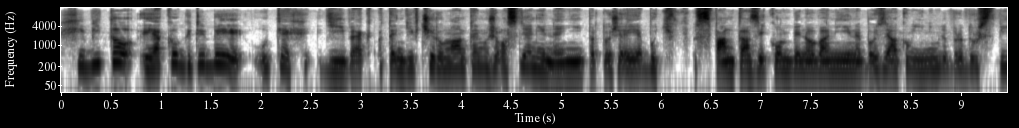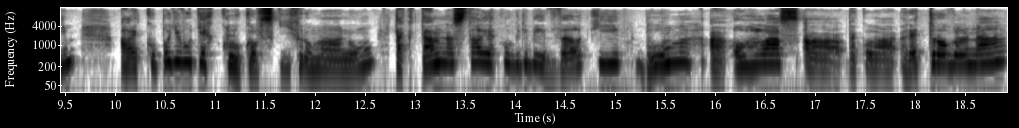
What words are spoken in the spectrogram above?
chybí to, jako kdyby u těch dívek, a ten dívčí román ten už vlastně ani není, protože je buď s fantazí kombinovaný nebo s nějakým jiným dobrodružstvím, ale ku podivu těch klukovských románů, tak tam nastal jako kdyby velký boom a ohlas a taková retrovlna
